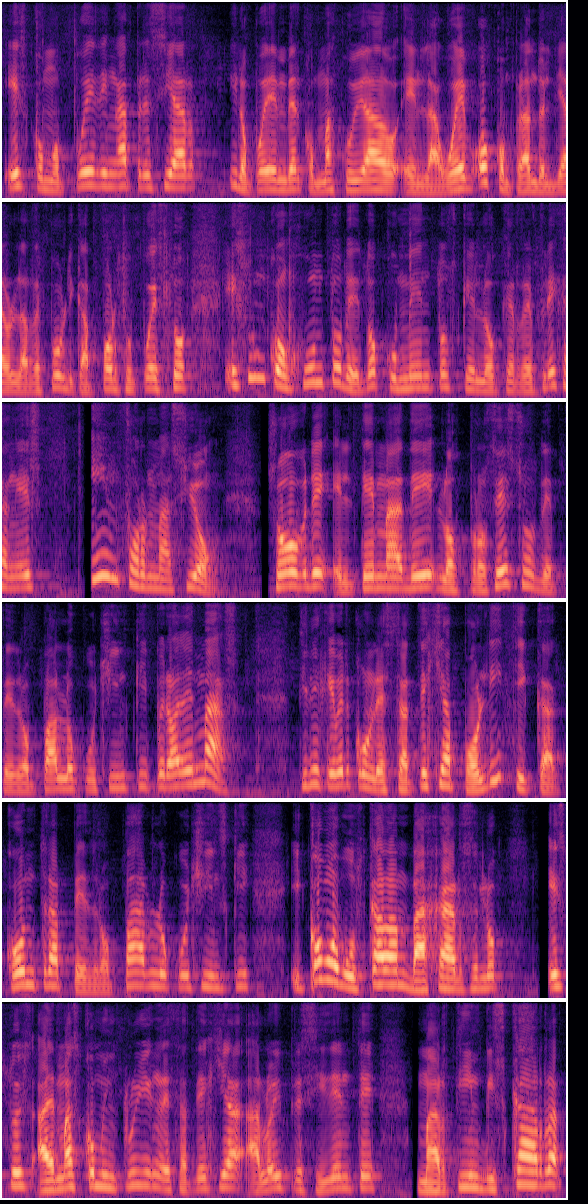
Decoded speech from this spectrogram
es, como pueden apreciar, y lo pueden ver con más cuidado en la web o comprando el diario La República, por supuesto, es un conjunto de documentos que lo que reflejan es información sobre el tema de los procesos de Pedro Pablo Kuczynski, pero además tiene que ver con la estrategia política contra Pedro Pablo Kuczynski y cómo buscaban bajárselo esto es además como incluyen en la estrategia al hoy presidente Martín Vizcarra,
